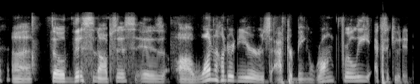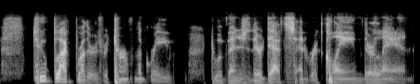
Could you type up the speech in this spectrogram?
uh, so this synopsis is uh, 100 years after being wrongfully executed, two black brothers return from the grave to avenge their deaths and reclaim their land.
